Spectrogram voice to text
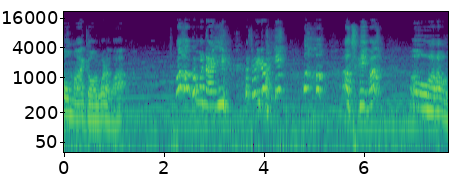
Oh my god, what a lap. Oh, I got 190! A 390! Oh, I'll take that! Oh wow!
